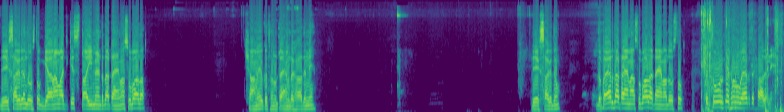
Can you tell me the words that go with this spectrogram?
ਦੇਖ ਸਕਦੇ ਹੋ ਦੋਸਤੋ 11 ਵੱਜ ਕੇ 27 ਮਿੰਟ ਦਾ ਟਾਈਮ ਆ ਸਵੇਰ ਦਾ। ਸ਼ਾਮੇ ਕੋ ਤੁਹਾਨੂੰ ਟਾਈਮ ਦਿਖਾ ਦਿੰਨੇ ਆ। ਦੇਖ ਸਕਦੇ ਹੋ, ਦੁਪਹਿਰ ਦਾ ਟਾਈਮ ਆ, ਸਵੇਰ ਦਾ ਟਾਈਮ ਆ ਦੋਸਤੋ। ਤੇ ਤੋੜ ਕੇ ਤੁਹਾਨੂੰ ਵੈਟ ਦਿਖਾ ਦਿੰਨੇ ਆ।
